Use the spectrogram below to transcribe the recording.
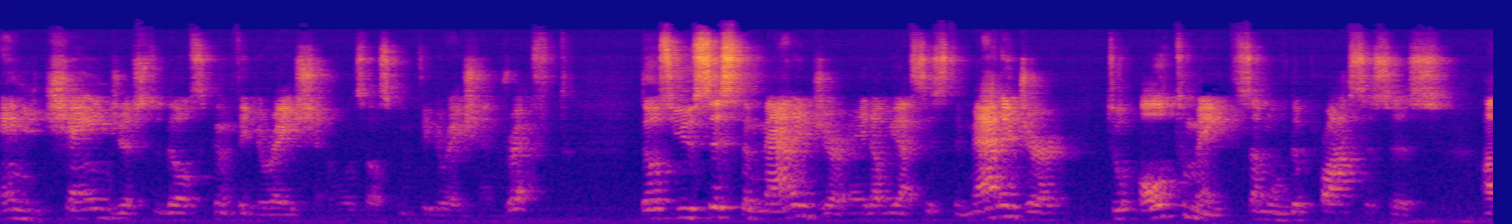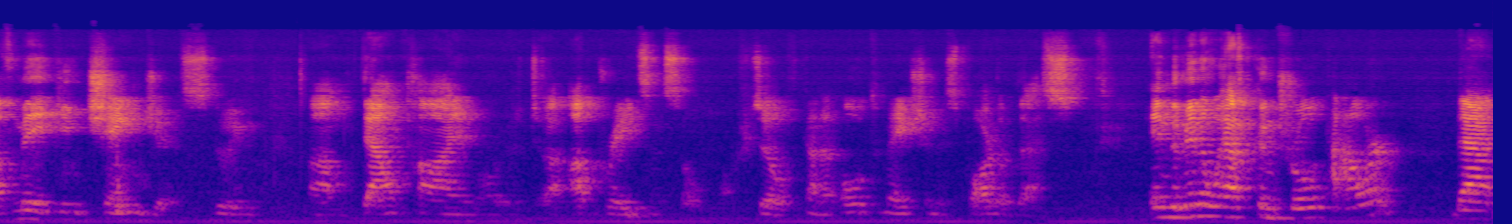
any changes to those configuration, or those configuration drift. Those use System Manager, AWS System Manager, to automate some of the processes of making changes, doing um, downtime or uh, upgrades and so forth. So kind of automation is part of this. In the middle, we have control tower that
